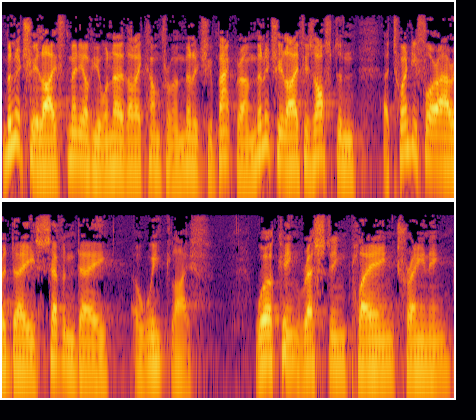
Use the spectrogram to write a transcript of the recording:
Military life, many of you will know that I come from a military background. Military life is often a 24 hour a day, seven day a week life. Working, resting, playing, training,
